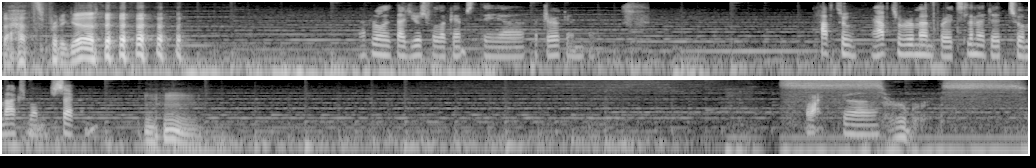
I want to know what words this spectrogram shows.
That's pretty good. Not really that useful against the uh, the dragon. Have to have to remember it's limited to a maximum of seven. mm-hmm. uh, Cerberus.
